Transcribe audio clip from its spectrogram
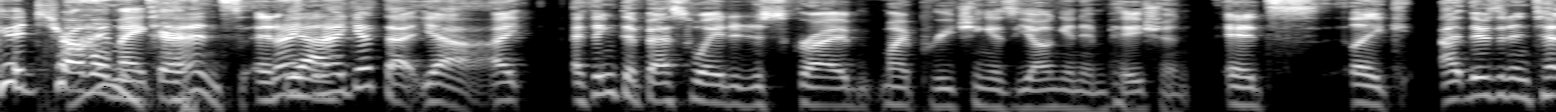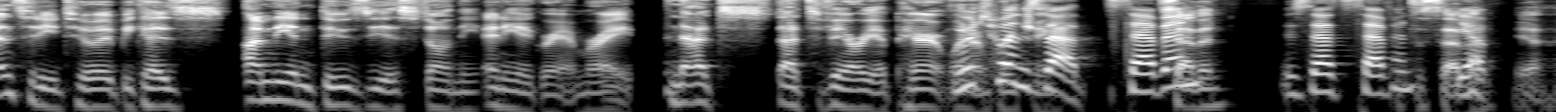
good troublemaker, I'm intense, and I yeah. and I get that. Yeah, I I think the best way to describe my preaching is young and impatient. It's like I, there's an intensity to it because I'm the enthusiast on the Enneagram, right? And that's that's very apparent when Which I'm one's that? Seven. Seven. Is that seven? It's a seven. Yep. Yeah.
